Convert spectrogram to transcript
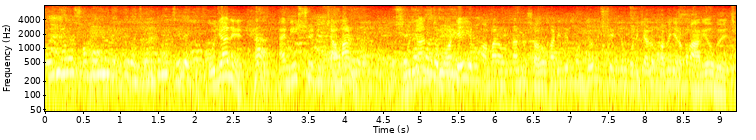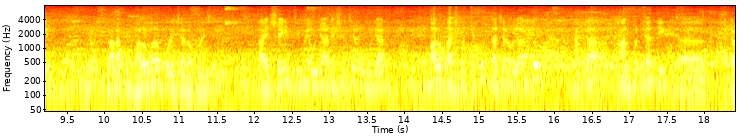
তৈরি হওয়ার সম্ভাবনা দেখতে পাচ্ছি। মানে তোমার ছেলে উজানের? হ্যাঁ। হ্যাঁ নিশ্চয়ই নিশ্চয়ই। আমার উজান তো বটেই এবং আমার অন্যান্য সহকারীদের মধ্যেও নিশ্চয়ই কেউ পরিচালক হবে যেরকম আগেও হয়েছে। তারা খুব ভালো ভালো পরিচালক হয়েছে। তাই সেই টিমে উজান এসেছে এবং উজান ভালো কাজ করছে খুব। তাছাড়া উজান তো একটা আন্তর্জাতিক একটা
